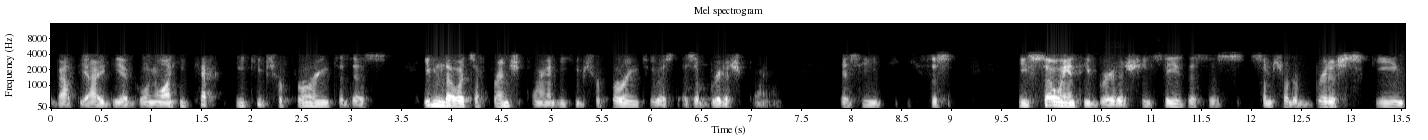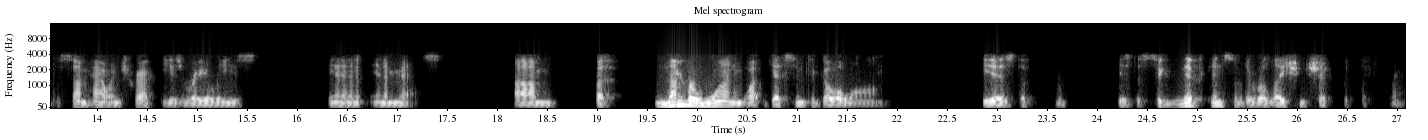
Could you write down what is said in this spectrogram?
about the idea of going along. He kept he keeps referring to this, even though it's a French plan, he keeps referring to it as a British plan. Is he he's just he's so anti-British. He sees this as some sort of British scheme to somehow entrap the Israelis in in a mess. Um, but number one, what gets him to go along is the is the significance of the relationship with the French.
